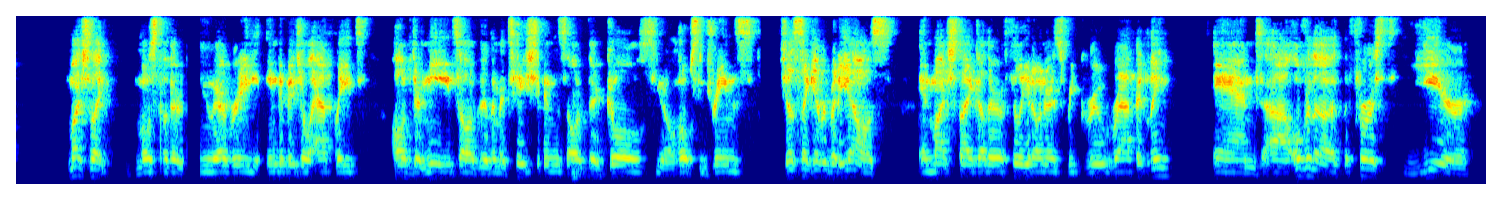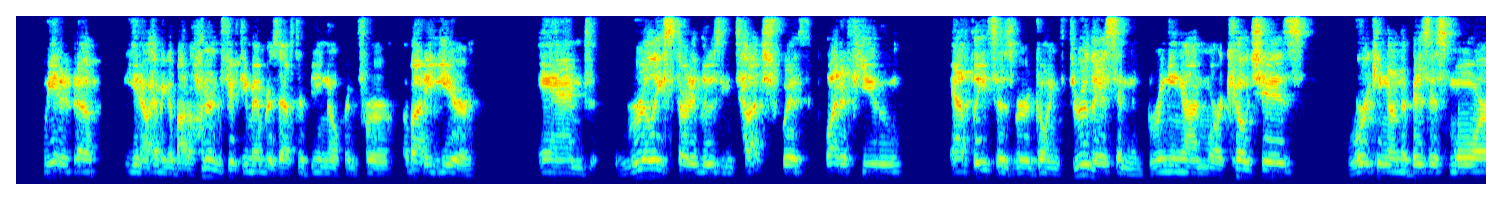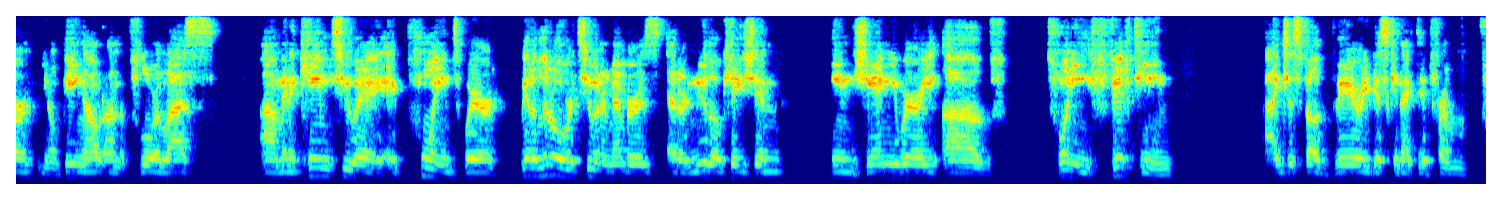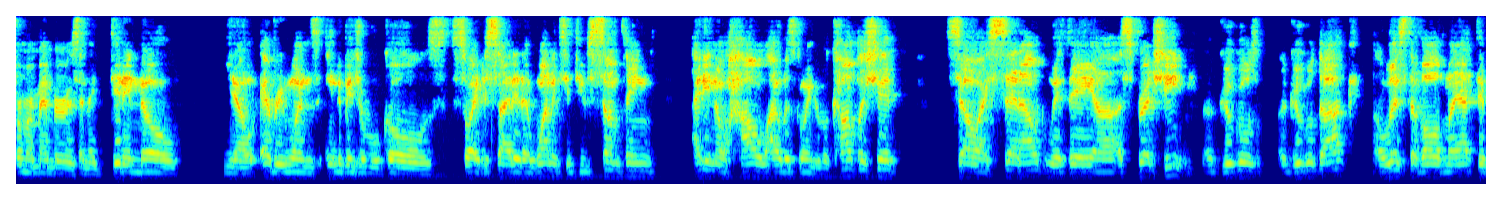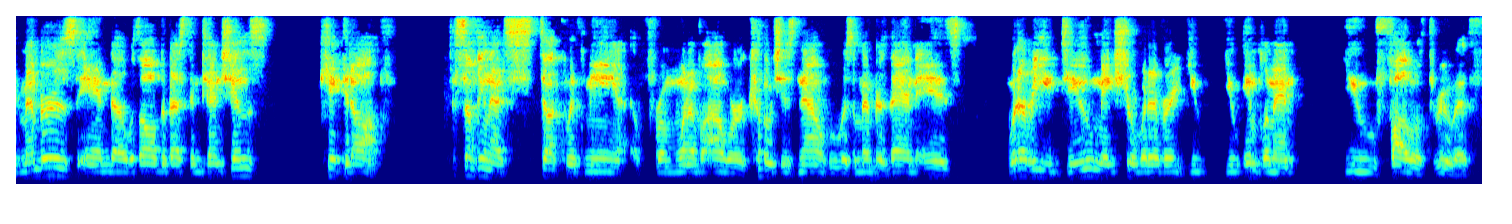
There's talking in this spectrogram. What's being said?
much like most other knew every individual athlete, all of their needs, all of their limitations, all of their goals, you know, hopes and dreams, just like everybody else. And much like other affiliate owners, we grew rapidly. And uh, over the, the first year, we ended up, you know, having about 150 members after being open for about a year and really started losing touch with quite a few athletes as we're going through this and bringing on more coaches, working on the business more, you know, being out on the floor less. Um, and it came to a, a point where we had a little over 200 members at our new location in January of 2015. I just felt very disconnected from from our members, and I didn't know, you know, everyone's individual goals. So I decided I wanted to do something. I didn't know how I was going to accomplish it. So I set out with a, uh, a spreadsheet, a Google a Google Doc, a list of all of my active members, and uh, with all the best intentions, kicked it off. Something that stuck with me from one of our coaches now, who was a member then, is whatever you do, make sure whatever you you implement, you follow through with.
